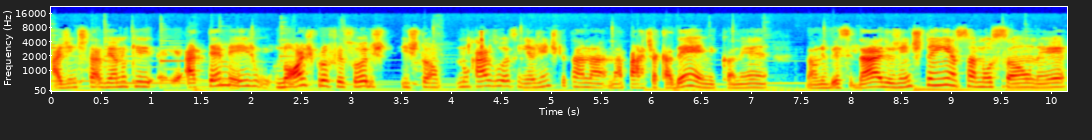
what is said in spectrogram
a gente está vendo que é, até mesmo nós professores estamos, no caso assim, a gente que está na, na parte acadêmica, né, na universidade, a gente tem essa noção, né,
